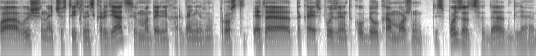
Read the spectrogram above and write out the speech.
повышенная чувствительность к радиации в модельных организмах. Просто это такая использование такого белка может использоваться да, для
